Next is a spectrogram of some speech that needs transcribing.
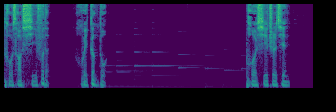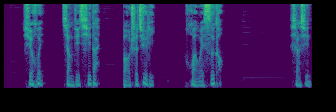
吐槽媳妇的会更多。婆媳之间，学会降低期待，保持距离，换位思考，相信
